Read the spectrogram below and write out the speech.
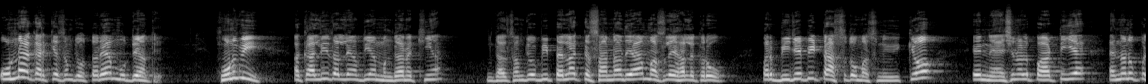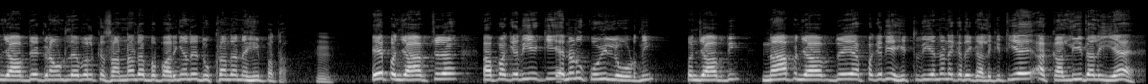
ਉਹਨਾਂ ਕਰਕੇ ਸਮਝੌਤਾ ਰਿਹਾ ਮੁੱਦਿਆਂ ਤੇ। ਹੁਣ ਵੀ ਅਕਾਲੀ ਦਲ ਨੇ ਆਪਣੀਆਂ ਮੰਗਾਂ ਰੱਖੀਆਂ। ਗੱਲ ਸਮਝੋ ਵੀ ਪਹਿਲਾਂ ਕਿਸਾਨਾਂ ਦੇ ਆਹ ਮਸਲੇ ਹੱਲ ਕਰੋ ਪਰ ਬੀਜੇਪੀ ਟੱਸ ਤੋਂ ਮਸ ਨਹੀਂ ਹੋਈ। ਕਿਉਂ? ਇਹ ਨੈਸ਼ਨਲ ਪਾਰਟੀ ਹੈ ਇਹਨਾਂ ਨੂੰ ਪੰਜਾਬ ਦੇ ਗਰਾਊਂਡ ਲੈਵਲ ਕਿਸਾਨਾਂ ਦਾ ਵਪਾਰੀਆਂ ਦੇ ਦੁੱਖਾਂ ਦਾ ਨਹੀਂ ਪਤਾ। ਇਹ ਪੰਜਾਬ 'ਚ ਆਪਾਂ ਕਹਿ ਦਈਏ ਕਿ ਇਹਨਾਂ ਨੂੰ ਕੋਈ ਲੋੜ ਨਹੀਂ ਪੰਜਾਬ ਦੀ। ਨਾ ਪੰਜਾਬ ਦੇ ਆਪਾਂ ਕਹਿ ਦਈਏ ਹਿੱਤ ਦੀ ਇਹਨਾਂ ਨੇ ਕਦੇ ਗੱਲ ਕੀਤੀ ਹੈ ਇਹ ਅਕਾਲੀ ਦਲ ਹੀ ਹੈ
